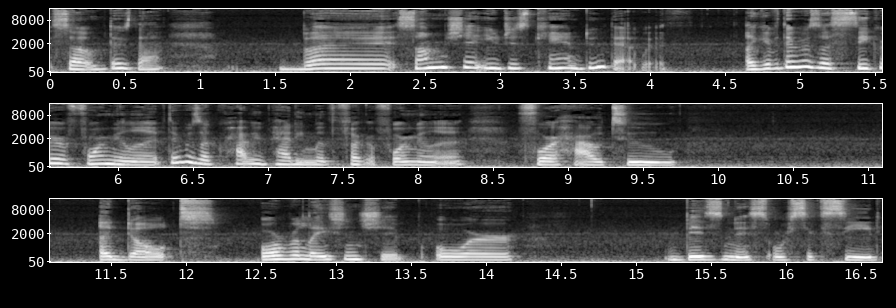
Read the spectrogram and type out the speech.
so there's that. But some shit you just can't do that with. Like if there was a secret formula, if there was a Krabby Patty motherfucker formula for how to adult or relationship or business or succeed,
